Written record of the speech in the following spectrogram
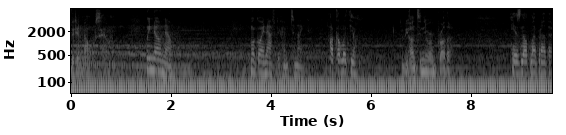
We didn't know it was him. We know now. We're going after him tonight. I'll come with you. You'll be hunting your own brother. He is not my brother.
